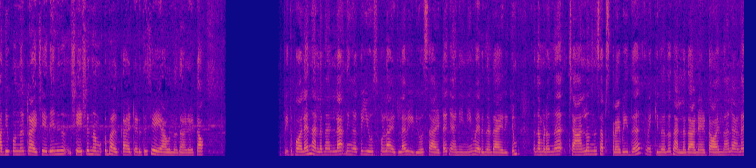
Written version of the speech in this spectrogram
ആദ്യമൊക്കെ ഒന്ന് ട്രൈ ചെയ്തതിന് ശേഷം നമുക്ക് ബൾക്കായിട്ട് എടുത്ത് ചെയ്യാവുന്നതാണ് കേട്ടോ. അപ്പോൾ ഇതുപോലെ നല്ല നല്ല നിങ്ങൾക്ക് യൂസ്ഫുൾ ആയിട്ടുള്ള വീഡിയോസ് ആയിട്ട് ഞാൻ ഇനിയും വരുന്നതായിരിക്കും. അപ്പോൾ നമ്മുടെ ഒന്ന് ചാനലൊന്ന് സബ്സ്ക്രൈബ് ചെയ്ത് വെക്കുന്നത് നല്ലതാണ് കേട്ടോ. എന്നാലാണ്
